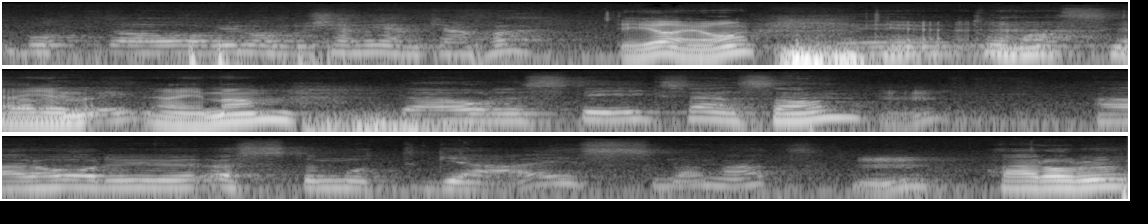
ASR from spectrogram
borta har vi någon du känner igen kanske. Det gör jag. Det är Thomas. Ravelli. Jajamän. Där har du Stig Svensson. Mm. Här har du Öster mot Gais bland annat. Mm. Här har du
